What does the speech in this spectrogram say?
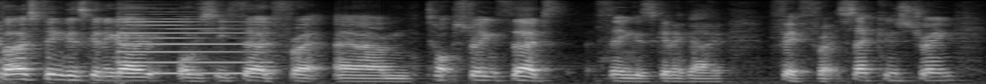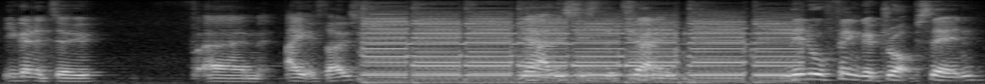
first finger's going to go, obviously, third fret um, top string. Third finger's going to go fifth fret second string. You're going to do um, eight of those. Now, this is the chain. Middle finger drops in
